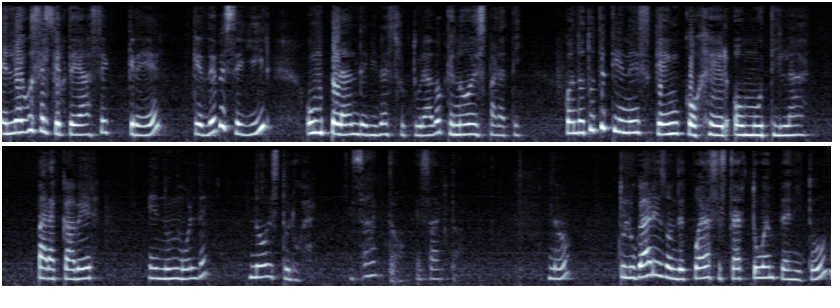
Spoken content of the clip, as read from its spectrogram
el ego es el que te hace creer que debes seguir un plan de vida estructurado que no es para ti. Cuando tú te tienes que encoger o mutilar para caber en un molde, no es tu lugar. Exacto, exacto. ¿No? Tu lugar es donde puedas estar tú en plenitud,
